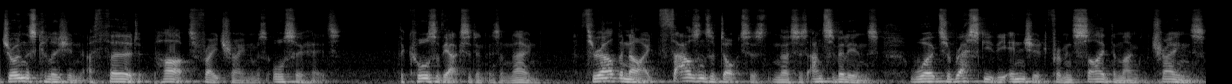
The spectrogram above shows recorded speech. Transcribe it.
During this collision, a third parked freight train was also hit. The cause of the accident is unknown. Throughout the night, thousands of doctors, nurses, and civilians worked to rescue the injured from inside the mangled trains.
